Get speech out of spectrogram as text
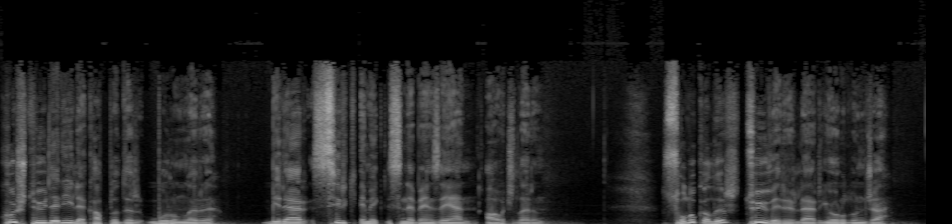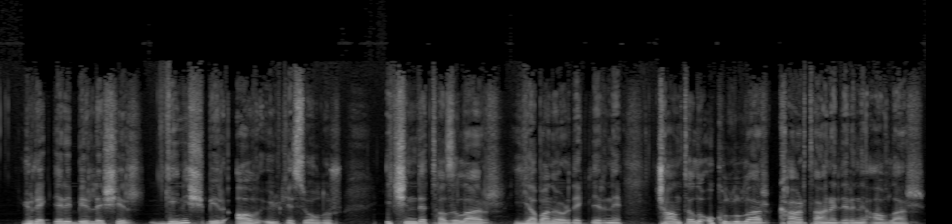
Kuş tüyleriyle kaplıdır burunları, birer sirk emeklisine benzeyen avcıların. Soluk alır, tüy verirler yorulunca. Yürekleri birleşir, geniş bir av ülkesi olur. İçinde tazılar, yaban ördeklerini, çantalı okullular kar tanelerini avlar.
